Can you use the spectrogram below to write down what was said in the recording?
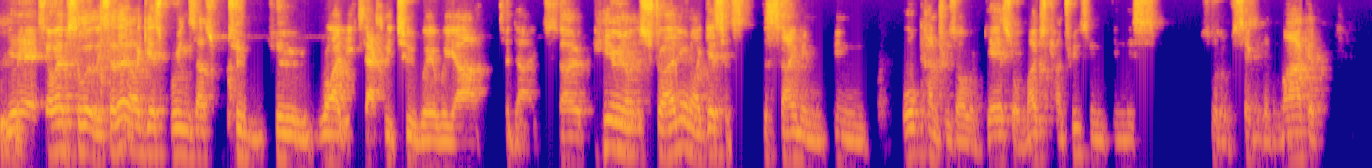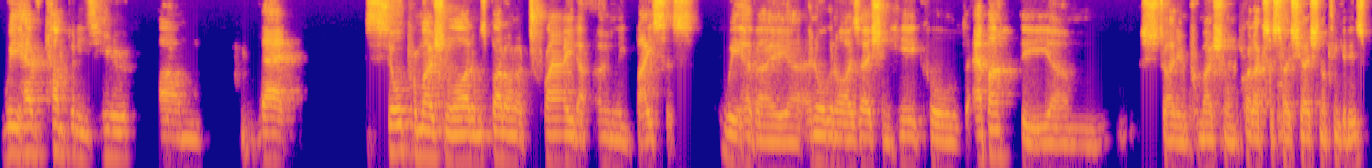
Yeah, so absolutely. So that I guess brings us to to right exactly to where we are today. So here in Australia, and I guess it's the same in in all countries, I would guess, or most countries in, in this sort of segment of the market, we have companies here um, that sell promotional items, but on a trader only basis. We have a uh, an organisation here called APA, the um, Australian Promotional Products Association, I think it is,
